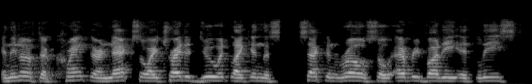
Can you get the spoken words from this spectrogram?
and they don't have to crank their neck. So I try to do it like in the second row, so everybody at least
